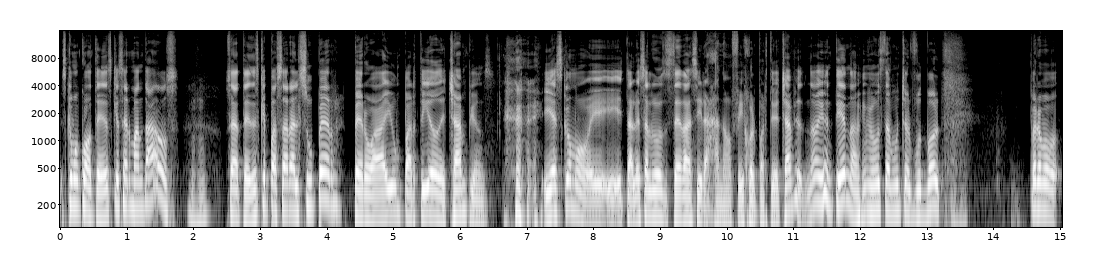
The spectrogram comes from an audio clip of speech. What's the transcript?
Es como cuando tienes que ser mandados. O sea, tienes que pasar al súper, pero hay un partido de Champions. y es como, y, tal vez algunos de ustedes van a decir, ah, no, fijo el partido de Champions. No, yo entiendo, a mí me gusta mucho el fútbol. Pero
